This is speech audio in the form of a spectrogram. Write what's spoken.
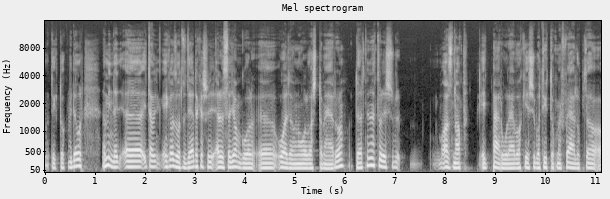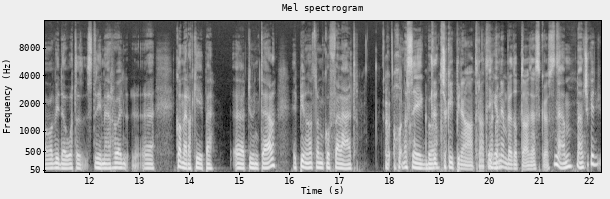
a TikTok videót. Na mindegy, itt az volt az érdekes, hogy először egy angol uh, oldalon olvastam erről a történetről, és aznap egy pár órával később a TikTok meg feldobta a videót a streamer hölgy uh, kameraképe tűnt el egy pillanatra, amikor felállt a székből. Tehát csak egy pillanatra. Tehát Igen. akkor nem ledobta az eszközt. Nem, nem, csak egy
